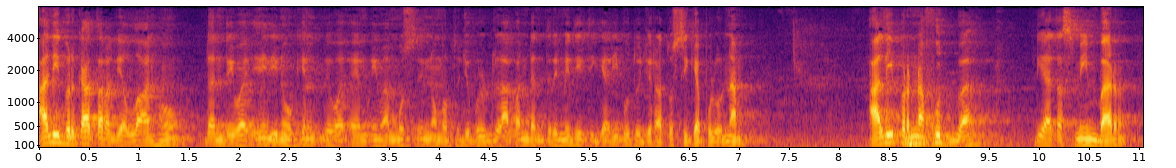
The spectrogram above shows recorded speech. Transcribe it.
Ali berkata radhiyallahu anhu dan riwayat ini dinukil riwayat Imam Muslim nomor 78 dan Tirmidzi 3736. Ali pernah khutbah di atas mimbar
